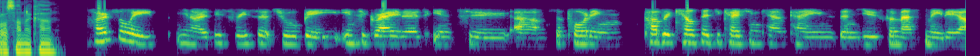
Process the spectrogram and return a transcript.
ڕەسەنەکان. Hopefully, you know, this research will be integrated into um, supporting public health education campaigns and use for mass media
